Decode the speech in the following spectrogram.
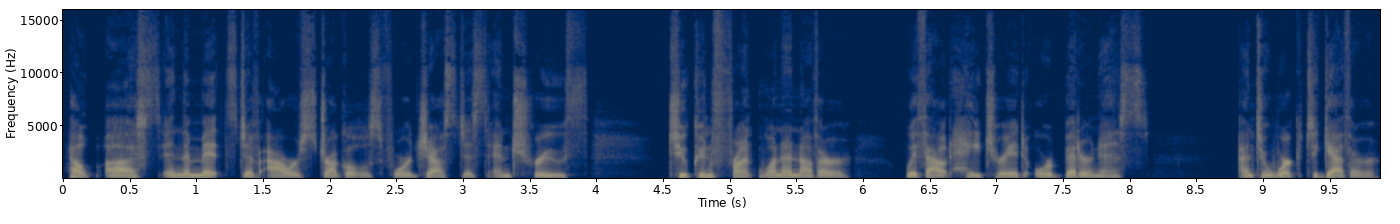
Help us in the midst of our struggles for justice and truth to confront one another without hatred or bitterness, and to work together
